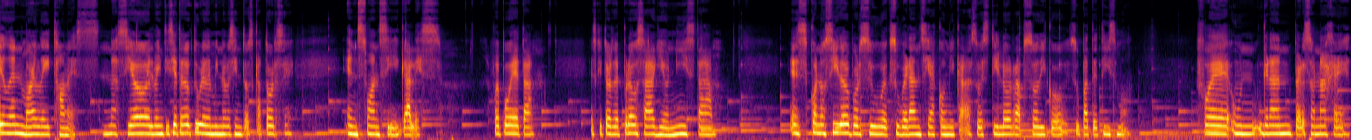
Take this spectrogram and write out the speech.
Dylan Marley Thomas. Nació el 27 de octubre de 1914 en Swansea, Gales. Fue poeta, escritor de prosa, guionista. Es conocido por su exuberancia cómica, su estilo rapsódico, su patetismo. Fue un gran personaje,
